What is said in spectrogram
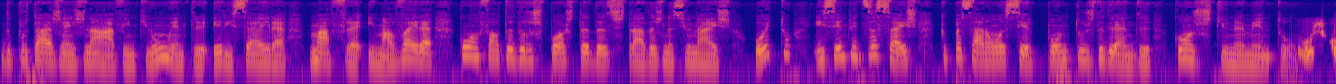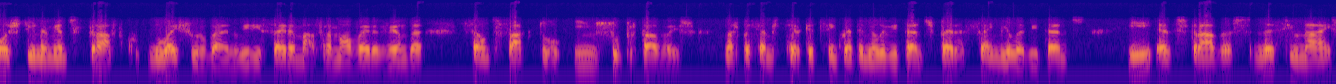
de portagens na A21 entre Ericeira, Mafra e Malveira, com a falta de resposta das estradas nacionais 8 e 116, que passaram a ser pontos de grande congestionamento. Os congestionamentos de tráfego no eixo urbano, Ericeira, Mafra, Malveira, Venda, são de facto insuportáveis. Nós passamos de cerca de 50 mil habitantes para 100 mil habitantes e as estradas nacionais,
